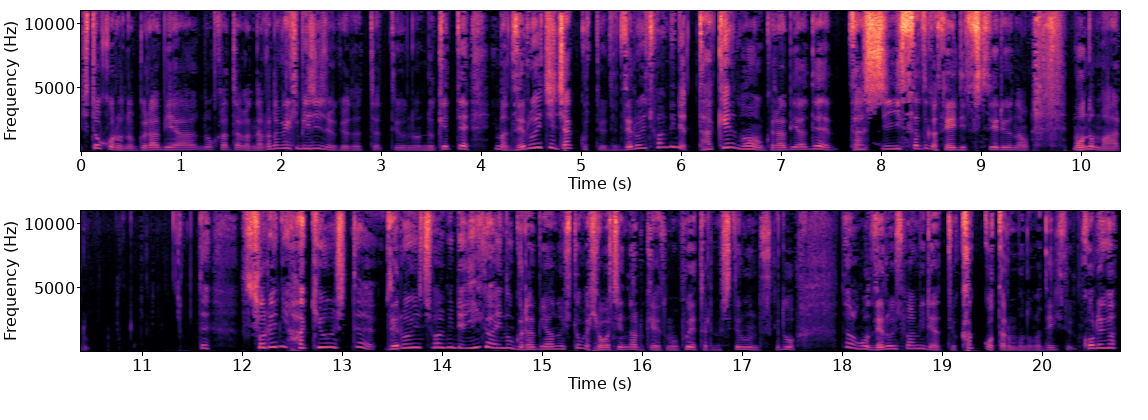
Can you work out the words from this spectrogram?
一頃のグラビアの方がなかなか厳しい状況だったっていうのを抜けて、今、01ジャックっていうね、01ファミリアだけのグラビアで雑誌一冊が成立しているようなものもある。で、それに波及して、01ファミリア以外のグラビアの人が表紙になるケースも増えたりはしてるんですけど、だからこの01ファミリアっていう確固たるものができてる。これが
